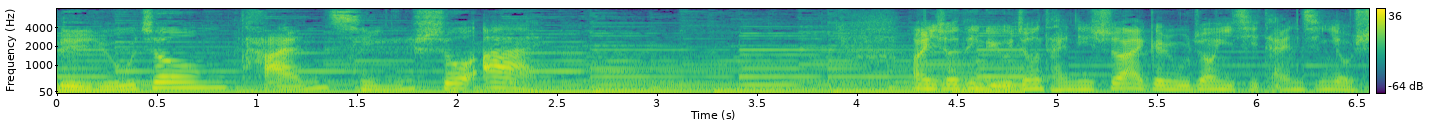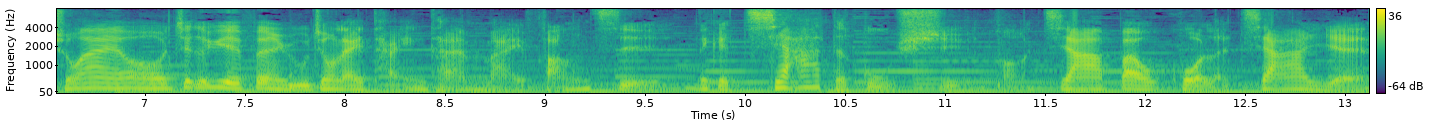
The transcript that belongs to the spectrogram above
旅如中谈情说爱，欢迎收听《旅如中谈情说爱》，跟如中一起谈情又说爱哦。这个月份，如中来谈一谈买房子那个家的故事哦。家包括了家人，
